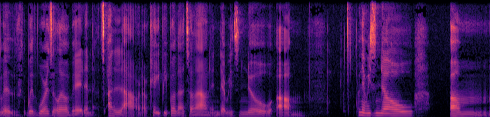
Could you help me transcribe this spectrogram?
with, with words a little bit. And that's allowed, okay, people, that's allowed. And there is no, um, there is no, um,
